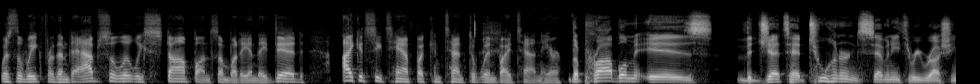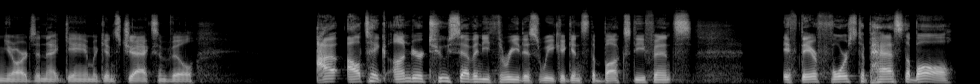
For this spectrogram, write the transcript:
was the week for them to absolutely stomp on somebody, and they did. I could see Tampa content to win by 10 here. The problem is the Jets had 273 rushing yards in that game against Jacksonville. I, I'll take under 273 this week against the Bucks defense. If they're forced to pass the ball,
